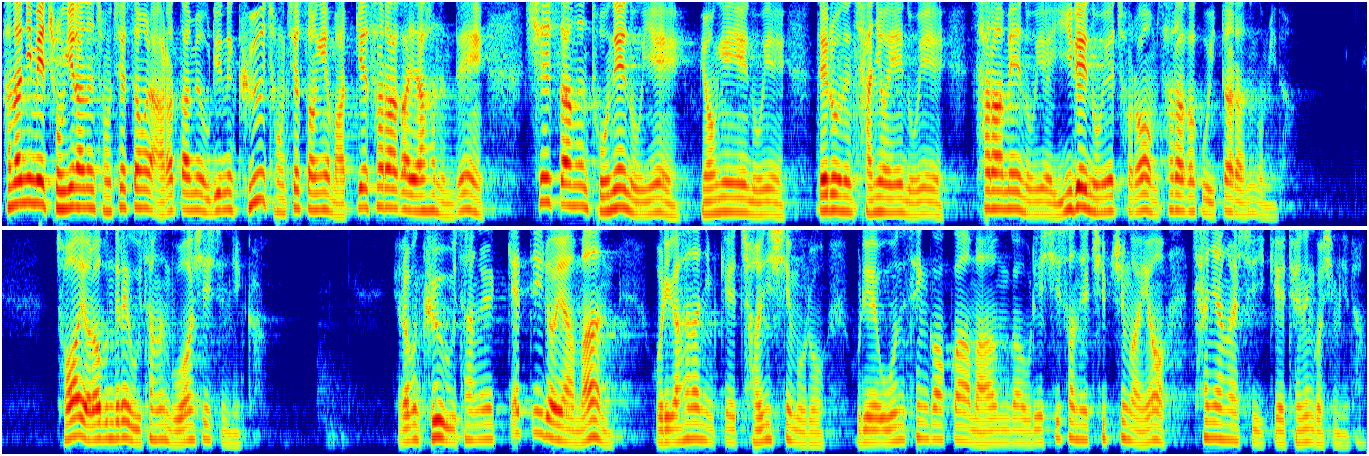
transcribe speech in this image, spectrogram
하나님의 종이라는 정체성을 알았다면 우리는 그 정체성에 맞게 살아가야 하는데 실상은 돈의 노예, 명예의 노예, 때로는 자녀의 노예, 사람의 노예, 일의 노예처럼 살아가고 있다라는 겁니다. 저와 여러분들의 우상은 무엇이 있습니까? 여러분 그 우상을 깨뜨려야만 우리가 하나님께 전심으로 우리의 온 생각과 마음과 우리의 시선을 집중하여 찬양할 수 있게 되는 것입니다.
